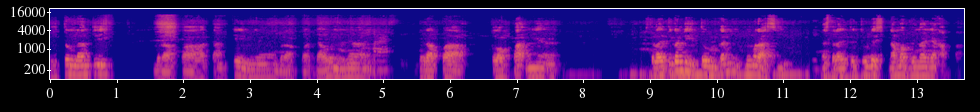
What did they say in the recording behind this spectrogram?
Hitung nanti berapa tangkainya berapa daunnya berapa kelopaknya setelah itu kan dihitung kan numerasi. Nah setelah itu tulis nama bunganya apa.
